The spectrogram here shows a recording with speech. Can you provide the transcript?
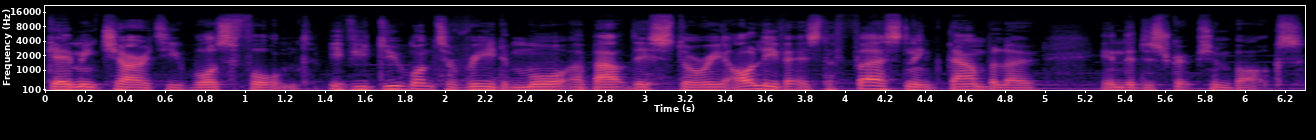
gaming charity was formed. If you do want to read more about this story, I'll leave it as the first link down below in the description box.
